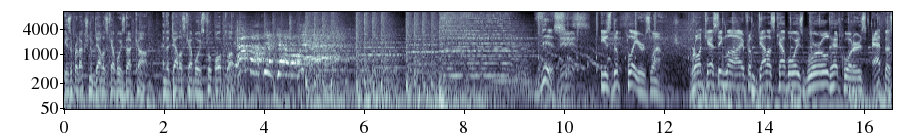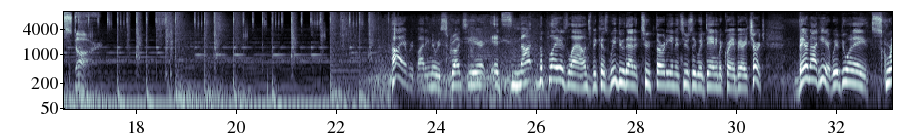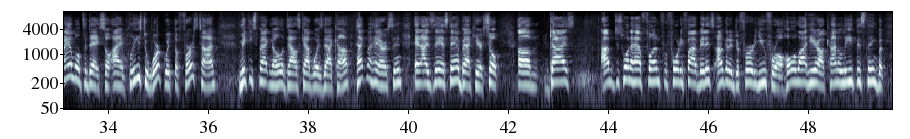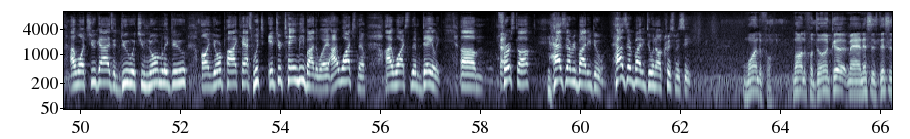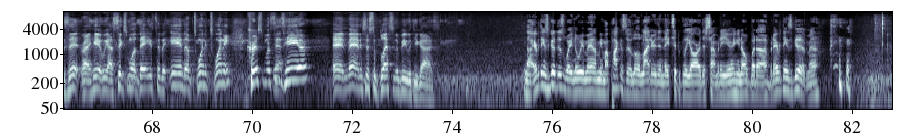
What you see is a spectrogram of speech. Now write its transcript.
is a production of DallasCowboys.com and the Dallas Cowboys Football Club. How about them Cowboys? This, this is the Players Lounge, broadcasting live from Dallas Cowboys World Headquarters at the Star. Hi everybody, Newy Scruggs here. It's not the Players Lounge because we do that at 2:30 and it's usually with Danny McCray and Barry Church. They're not here. We're doing a scramble today, so I am pleased to work with the first time Mickey Spagnola of DallasCowboys.com, Heckma Harrison, and Isaiah Stanback here. So, um, guys, I just want to have fun for 45 minutes. I'm going to defer to you for a whole lot here. I'll kind of lead this thing, but I want you guys to do what you normally do on your podcast, which entertain me, by the way. I watch them, I watch them daily. Um, first off, how's everybody doing? How's everybody doing on Christmas Eve? Wonderful. Wonderful, doing good, man. This is this is it right here. We got six more days to the end of 2020. Christmas yeah. is here, and man, it's just a blessing to be with you guys. No, everything's good this way, Newy man. I mean, my pockets are a little lighter than they typically are this time of the year, you know. But uh, but everything's good, man.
